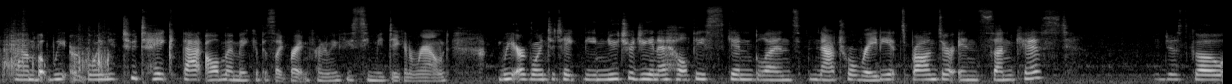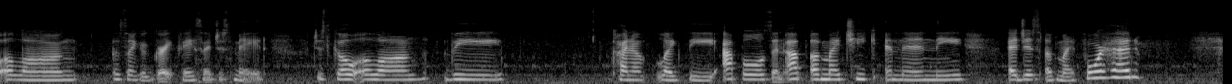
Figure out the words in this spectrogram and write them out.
Um, but we are going to take that, all my makeup is like right in front of me if you see me digging around. We are going to take the Neutrogena Healthy Skin Blends Natural Radiance Bronzer in Sunkissed. And just go along, it's like a great face I just made. Just go along the kind of like the apples and up of my cheek and then the edges of my forehead.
